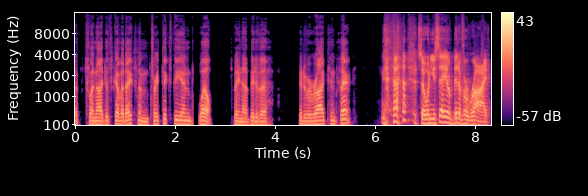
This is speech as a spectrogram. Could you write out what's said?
that's when I discovered ASIN 360. And well, it's been a bit of a, bit of a ride since then. so when you say a bit of a ride,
